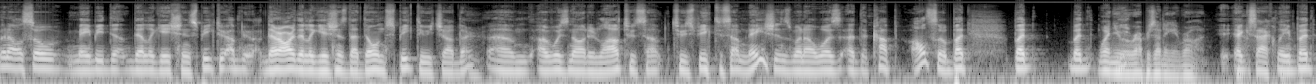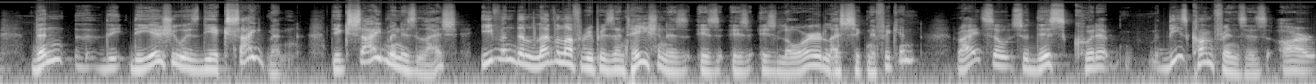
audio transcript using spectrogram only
and also maybe the delegations speak to I mean, there are delegations that don't speak to each other. Um, I was not allowed to some to speak to some nations when I was at the COP also but but but When you were representing Iran, exactly. But then the the issue is the excitement. The excitement is less even the level of representation is is is, is lower less significant right? So so this could have these conferences are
